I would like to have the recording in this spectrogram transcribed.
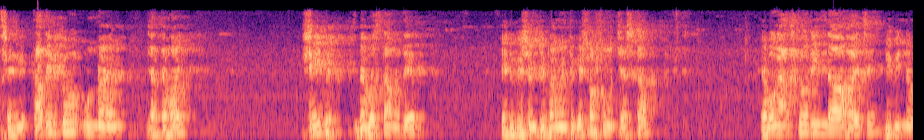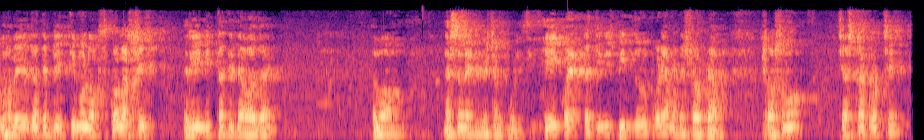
শ্রেণি তাদেরকেও উন্নয়ন যাতে হয়, সেই ব্যবস্থা আমাদের এডুকেশন ডিপার্টমেন্ট থেকে সবসময় চেষ্টা। এবং আজকেও ঋণ দেওয়া হয়েছে, বিভিন্নভাবে যাতে বৃত্তিমূলক স্কলারশিপ ঋণ ইত্যাদি দেওয়া যায়। এবং ন্যাশনাল এডুকেশন পলিসি এই কয়েকটা জিনিস বিন্দুর উপরে আমাদের সরকার সবসময় চেষ্টা করছে।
